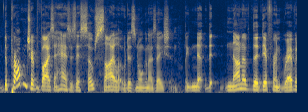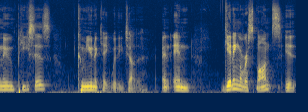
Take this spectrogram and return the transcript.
the problem TripAdvisor has is they're so siloed as an organization. Like no, th- none of the different revenue pieces communicate with each other. And and getting a response is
